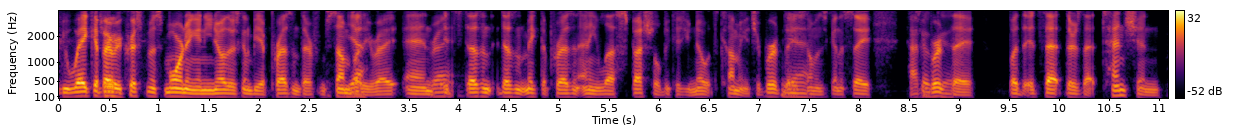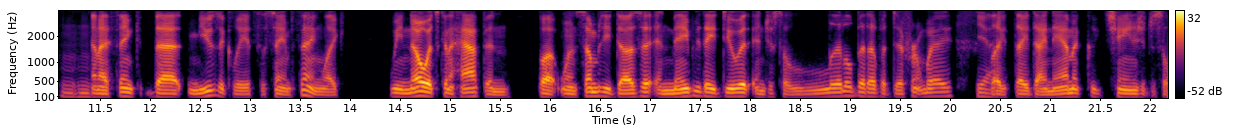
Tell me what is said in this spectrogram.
you wake It's up true. every Christmas morning and you know there's going to be a present there from somebody, right? And Right. it doesn't it doesn't make the present any less special because you know it's coming. It's your birthday. Yeah. Someone's going to say happy So good. But it's that there's that tension hmm and I think that musically, it's the same thing. Like we know it's going to happen, but when somebody does it and maybe they do it in just a little bit of a different way, Yeah. like they dynamically change it just a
